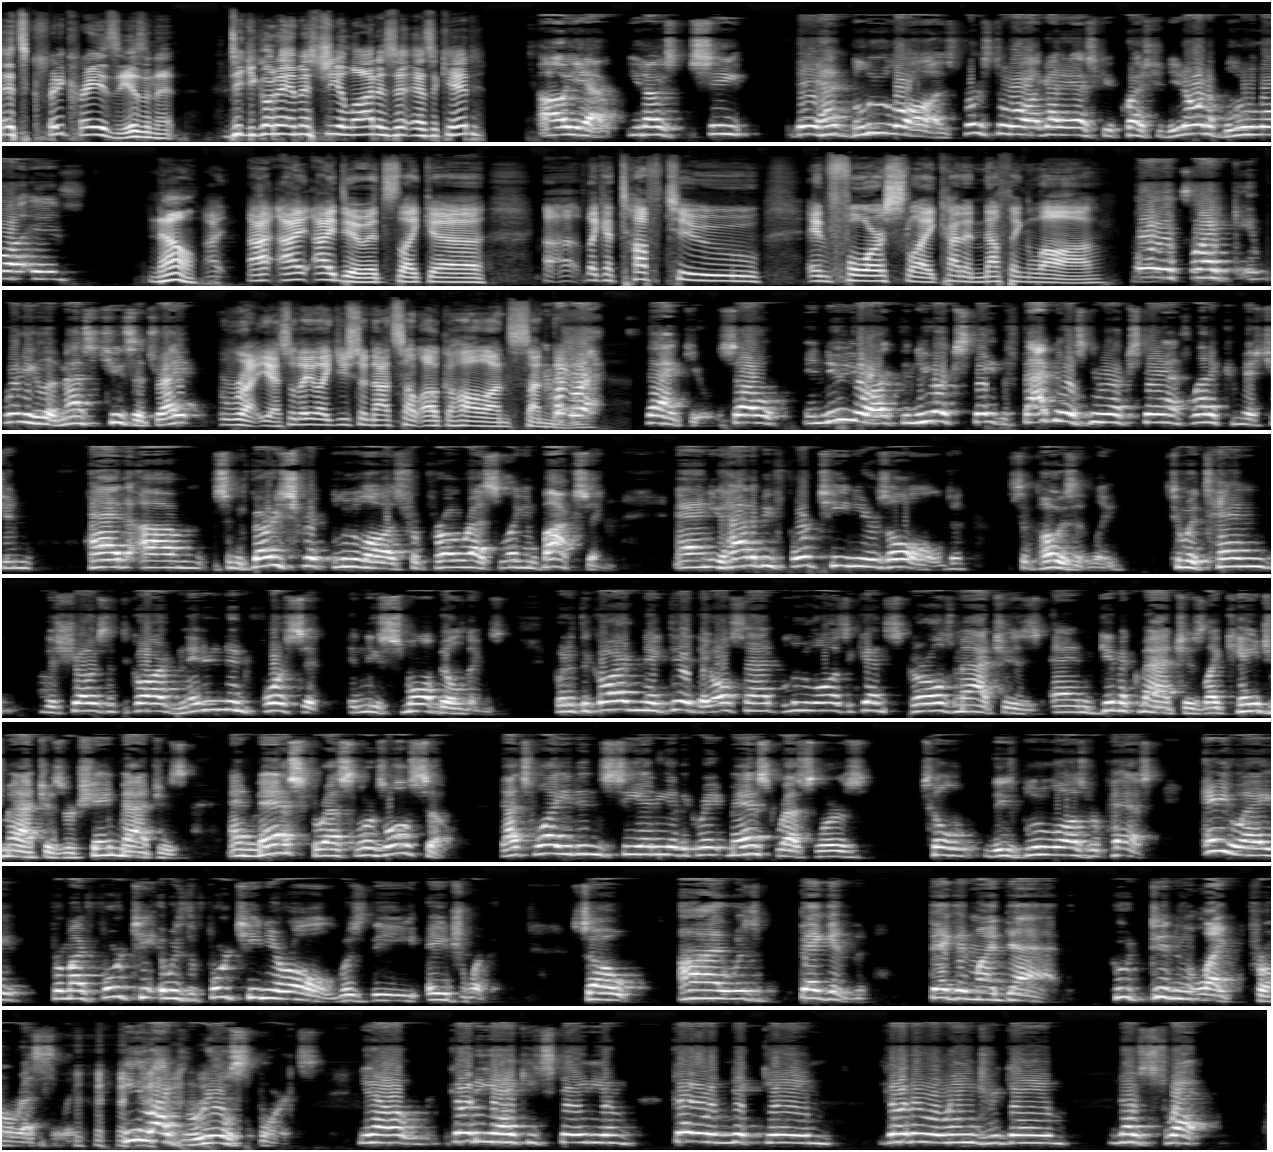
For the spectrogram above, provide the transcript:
it's pretty crazy, isn't it? Did you go to MSG a lot as a, as a kid? Oh yeah, you know, see, they had blue laws. First of all, I got to ask you a question. Do you know what a blue law is? No. I, I, I, I do. It's like uh, uh, like a tough to enforce, like kind of nothing law. Or it's like, where do you live? Massachusetts, right? Right. Yeah. So they like used to not sell alcohol on Sunday. Correct. Thank you. So in New York, the New York State, the fabulous New York State Athletic Commission had um, some very strict blue laws for pro wrestling and boxing. And you had to be 14 years old, supposedly, to attend the shows at the Garden. They didn't enforce it in these small buildings. But at the Garden, they did. They also had blue laws against girls' matches and gimmick matches like cage matches or chain matches and masked wrestlers also. That's why you didn't see any of the great masked wrestlers till these blue laws were passed. Anyway, for my 14, it was the 14 year old was the age limit. So I was begging, begging my dad, who didn't like pro wrestling. He liked real sports. You know, go to Yankee Stadium, go to a Knick game, go to a Ranger game, no sweat.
